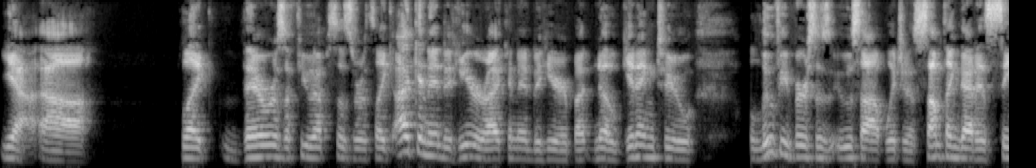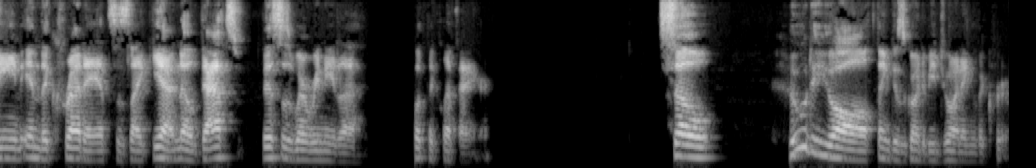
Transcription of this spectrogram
Yeah, uh like there was a few episodes where it's like I can end it here, I can end it here, but no, getting to Luffy versus Usopp, which is something that is seen in the credits, is like, yeah, no, that's this is where we need to put the cliffhanger. So, who do you all think is going to be joining the crew?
